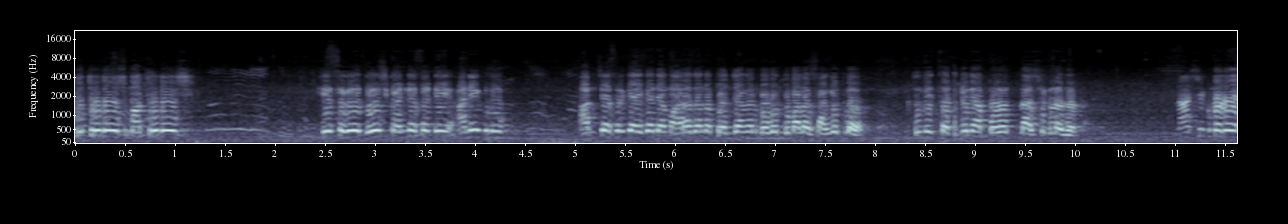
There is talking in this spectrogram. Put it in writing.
पुत्रदोष मातृदोष हे सगळे दोष काढण्यासाठी अनेक लोक आमच्यासारख्या एखाद्या महाराजांना पंचांगण बघून तुम्हाला सांगितलं तुम्ही चटकीने पळत नाशिकला जाता. नाशिकमध्ये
